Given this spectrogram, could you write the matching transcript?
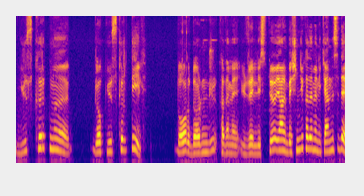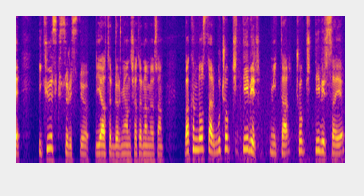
140 mı? Yok 140 değil. Doğru 4. kademe 150 istiyor. Yani 5. kademenin kendisi de 200 küsür istiyor diye hatırlıyorum yanlış hatırlamıyorsam. Bakın dostlar bu çok ciddi bir miktar. Çok ciddi bir sayı.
